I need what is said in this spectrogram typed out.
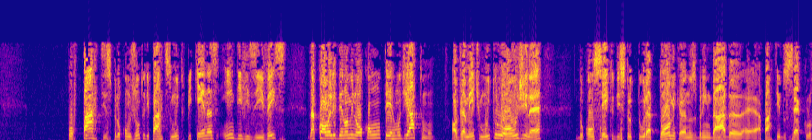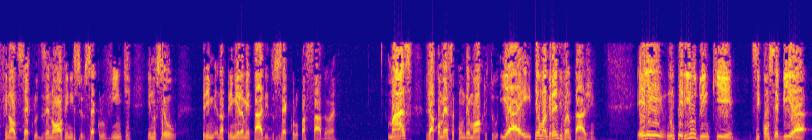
por partes, pelo conjunto de partes muito pequenas, indivisíveis, na qual ele denominou como um termo de átomo. Obviamente muito longe, né, do conceito de estrutura atômica nos brindada é, a partir do século final do século XIX, início do século XX e no seu na primeira metade do século passado, né? Mas já começa com Demócrito e, a, e tem uma grande vantagem. Ele, num período em que se concebia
